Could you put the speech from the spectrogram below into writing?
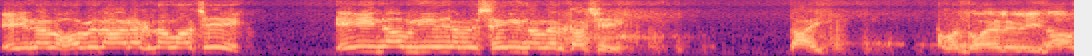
এই নাম হবে না আর এক নাম আছে। এই নাম নিয়ে যাবে সেই নামের কাছে। তাই আমার দয়ালের এই নাম।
